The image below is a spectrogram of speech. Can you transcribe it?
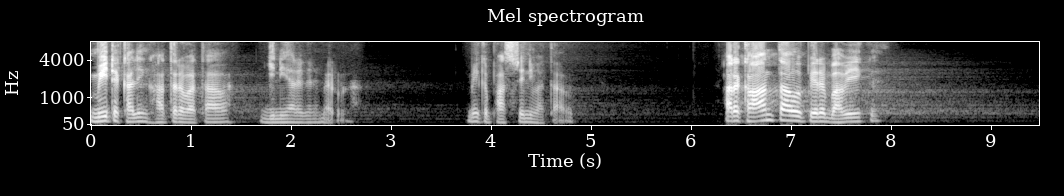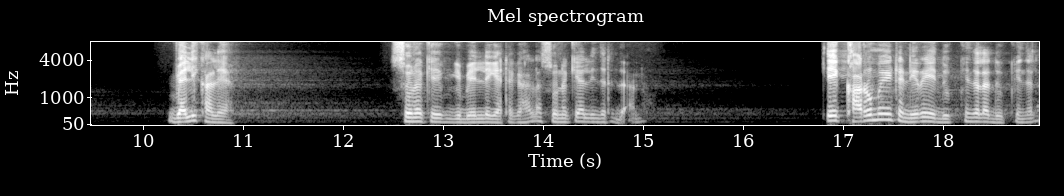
මීට කලින් හතර වතාව ගිනි අරගෙන මැරුණ. මේක පස්වනි වතාව. අර කාන්තාව පෙර භවයක වැලි කලයක් සුනකයකුගේ බෙල්ල ගැට ගහලා සුනකයල් ඉඳට දානු. ඒ කරුමයට නිරේ දුක්විඳල දුක්විඳල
